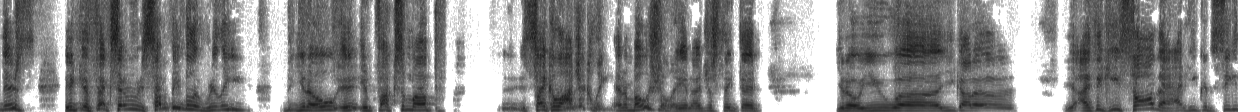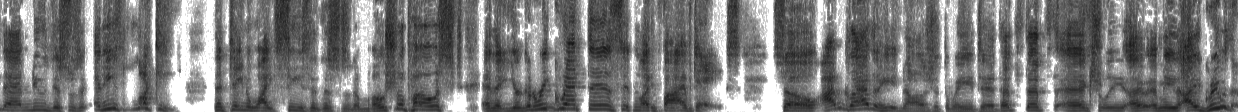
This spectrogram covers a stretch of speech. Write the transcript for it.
there's it affects everybody. Some people it really, you know, it, it fucks them up psychologically and emotionally. And I just think that, you know, you uh you gotta. I think he saw that. He could see that, knew this was, and he's lucky that Dana White sees that this is an emotional post and that you're going to regret this in like five days. So I'm glad that he acknowledged it the way he did. That's that's actually, I, I mean, I agree with him.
